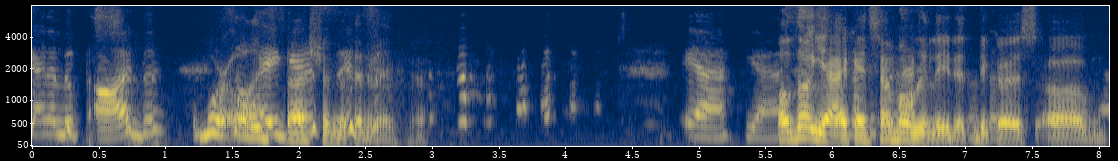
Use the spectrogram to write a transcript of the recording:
kind of looked odd. More So old fashioned, but anyway. yeah. Yeah, yeah. Although, yeah, So I can somehow relate it because um,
